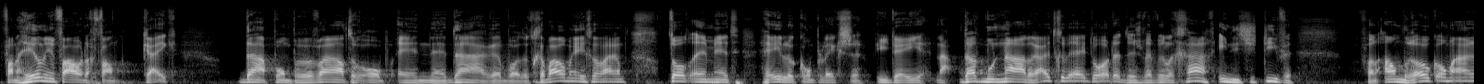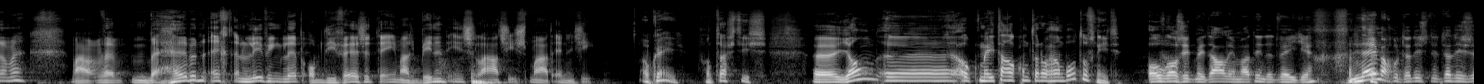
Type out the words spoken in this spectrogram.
van heel eenvoudig van kijk, daar pompen we water op en uh, daar uh, wordt het gebouw mee gewarmd. Tot en met hele complexe ideeën. Nou, dat moet nader uitgewerkt worden. Dus wij willen graag initiatieven van anderen ook omarmen. Maar we, we hebben echt een living lab op diverse thema's binnen installatie Smart Energy. Oké, fantastisch. Uh, Jan, ook metaal komt er nog aan bod of niet? Overal zit metaal in, Martin, dat weet je. Nee, maar goed, dat is, dat is,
